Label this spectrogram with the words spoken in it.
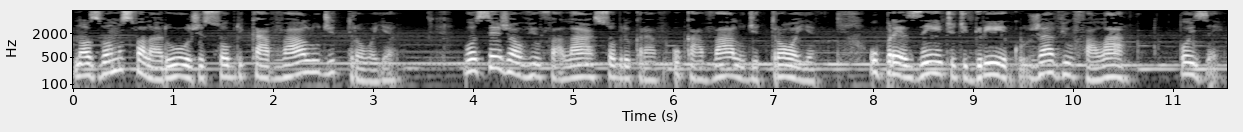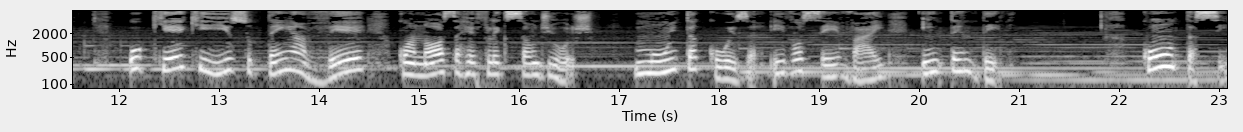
Nós vamos falar hoje sobre cavalo de Troia. Você já ouviu falar sobre o cavalo de Troia? O presente de grego, já viu falar? Pois é. O que que isso tem a ver com a nossa reflexão de hoje? Muita coisa e você vai entender. Conta-se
